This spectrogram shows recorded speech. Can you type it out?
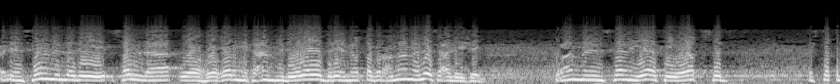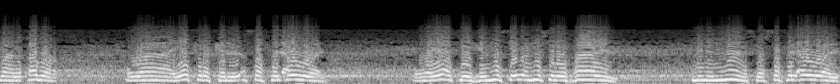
الإنسان الذي صلى وهو غير متعمد ولا يدري أن القبر أمامه ليس عليه شيء وأما إنسان يأتي ويقصد استقبال القبر ويترك الصف الأول ويأتي في المسجد والمسجد خال من الناس والصف الأول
